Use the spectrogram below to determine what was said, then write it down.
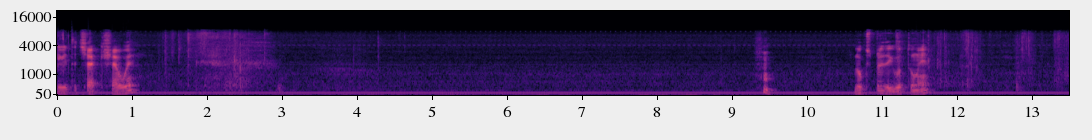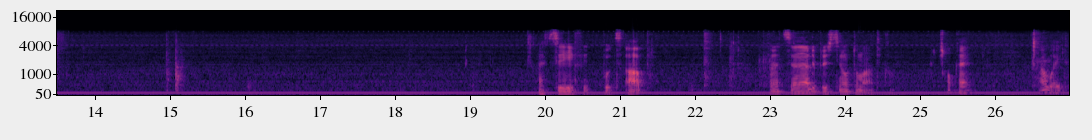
give it a check, shall we? Hmm. Looks pretty good to me. Let's see if it puts up. Operazione a ripristino automatico. Ok, I'll wait.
